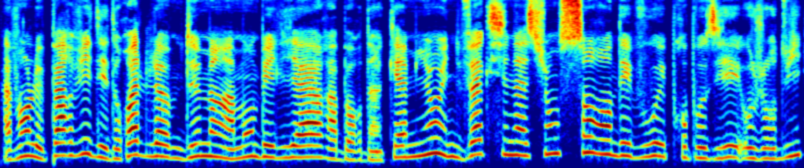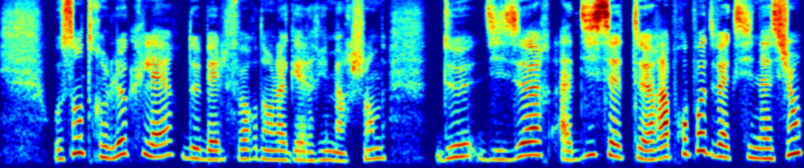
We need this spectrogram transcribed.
Avant le parvis des droits de l'homme demain à Montbéliard à bord d'un camion, une vaccination sans rendez-vous est proposée aujourd'hui au centre Leclerc de Belfort dans la galerie marchande de 10h à 17h. À propos de vaccination,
